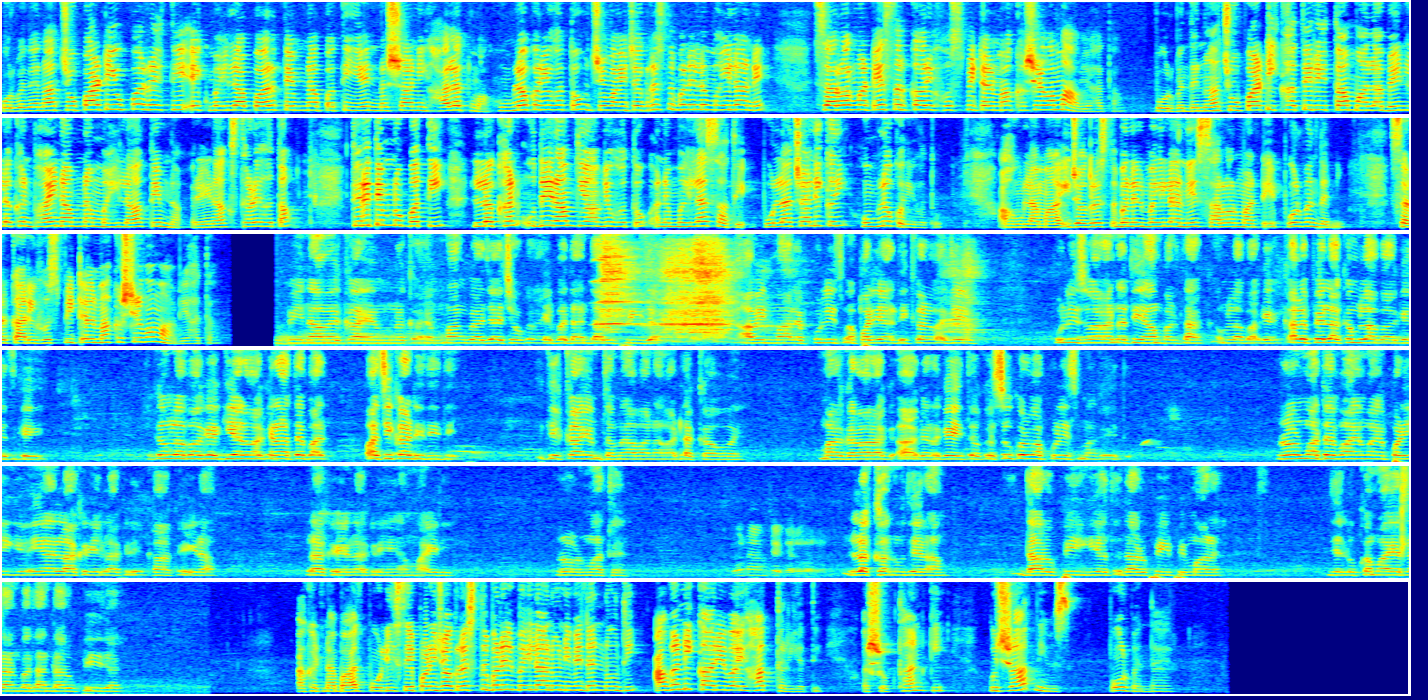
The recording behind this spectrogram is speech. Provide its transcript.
પોરબંદરના ચોપાટી ઉપર રહેતી એક મહિલા પર તેમના પતિએ નશાની હાલતમાં હુમલો કર્યો હતો, જેમાં ઇજાગ્રસ્ત બનેલા મહિલાને સારવાર માટે સરકારી હોસ્પિટલમાં ખસેડવામાં આવ્યા હતા. પોરબંદરના ચોપાટી ખાતે રહેતા માલાબેન લખનભાઈ નામના મહિલા તેમના રહેણાંક સ્થળે હતા. ત્યારે તેમનો પતિ લખન ઉદયરામ ત્યાં આવ્યો હતો અને મહિલા સાથે બોલાચાલી કરી હુમલો કર્યો હતો. આ હુમલામાં ઇજાગ્રસ્ત બનેલ મહિલાને સારવાર માટે પોરબંદરની સરકારી હોસ્પિટલમાં ખસેડવામાં આવ્યા હતા. માંગવા જાય છોકરા એ બધાને દારૂ પી જાય. આવીને મારે પોલીસમાં ફરિયાદી કરવા જઈએ પોલીસવાળા નથી સાંભળતા કમલાબાગે. કાલે પહેલાં કમલાબાગે જ ગઈ. કમલાબાગે અગિયાર વાગે રાતે પાછી કાઢી દીધી. કે કાયમ તમે આવા નવા ડક્કા હોય. મારા ઘરવાળા આગળ ગઈ તો કે શું કરવા પોલીસમાં ગઈ હતી? રોડ માથે પાણી વાંય પડી ગયો. અહીંયા લાકડીએ લાકડીએ ઘા કર્યા. લાકડીએ લાકડી અહીંયા મારી રોડ માથે. લખન ઉદેરામ. દારૂ પી ગયો તો દારૂ પી પી મારે. જેટલું કમાય એટલા બધાને દારૂ પી જાય. આ ઘટના બાદ પોલીસે પણ ઇજાગ્રસ્ત બનેલ મહિલાનું નિવેદન નોંધી આગળની કાર્યવાહી હાથ ધરી હતી. અશોક થાનકી ગુજરાત ન્યૂઝ પોરબંદર.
